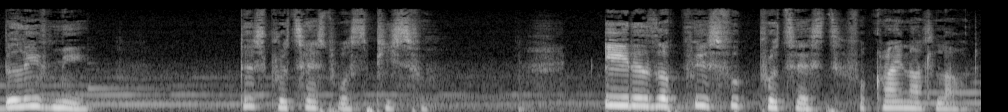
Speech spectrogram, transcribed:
believe me, this protest was peaceful. It is a peaceful protest for crying out loud.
